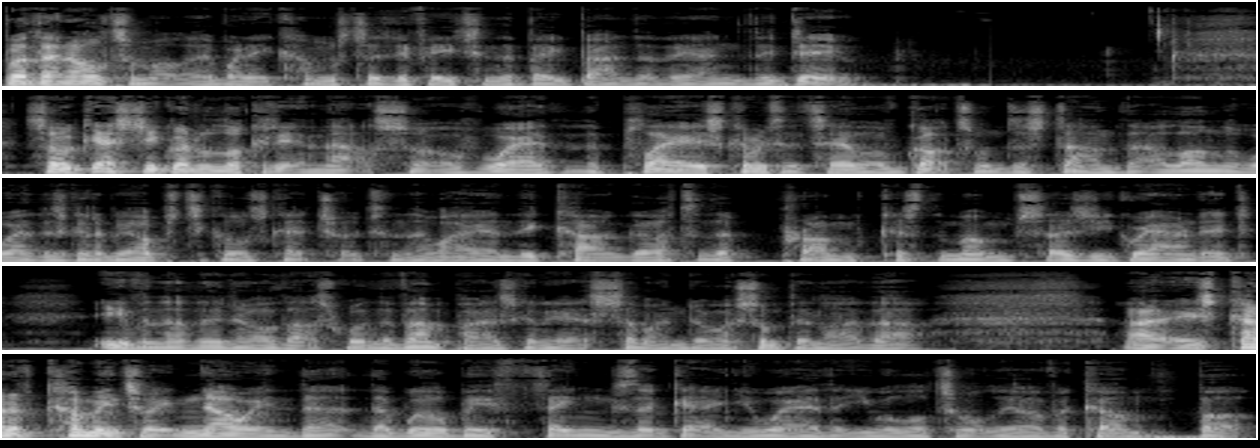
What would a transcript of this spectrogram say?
but then ultimately when it comes to defeating the big band at the end, they do. So I guess you've got to look at it in that sort of way that the players coming to the table have got to understand that along the way there's going to be obstacles get chucked in their way and they can't go to the prom because the mum says you're grounded, even though they know that's where the vampire's going to get summoned or something like that. And it's kind of coming to it knowing that there will be things that get in your way that you will ultimately overcome, but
